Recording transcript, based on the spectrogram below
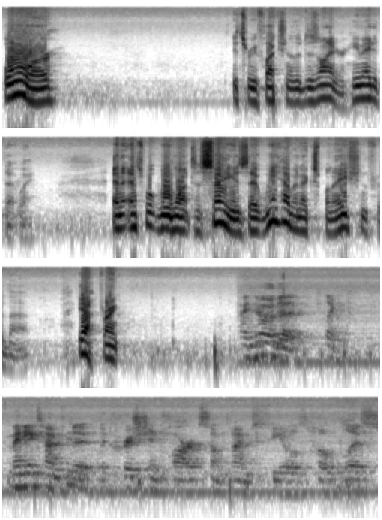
or it's a reflection of the designer. He made it that way. And that's what we want to say is that we have an explanation for that. Yeah, Frank. I know that, like, many times the, the Christian heart sometimes feels hopeless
